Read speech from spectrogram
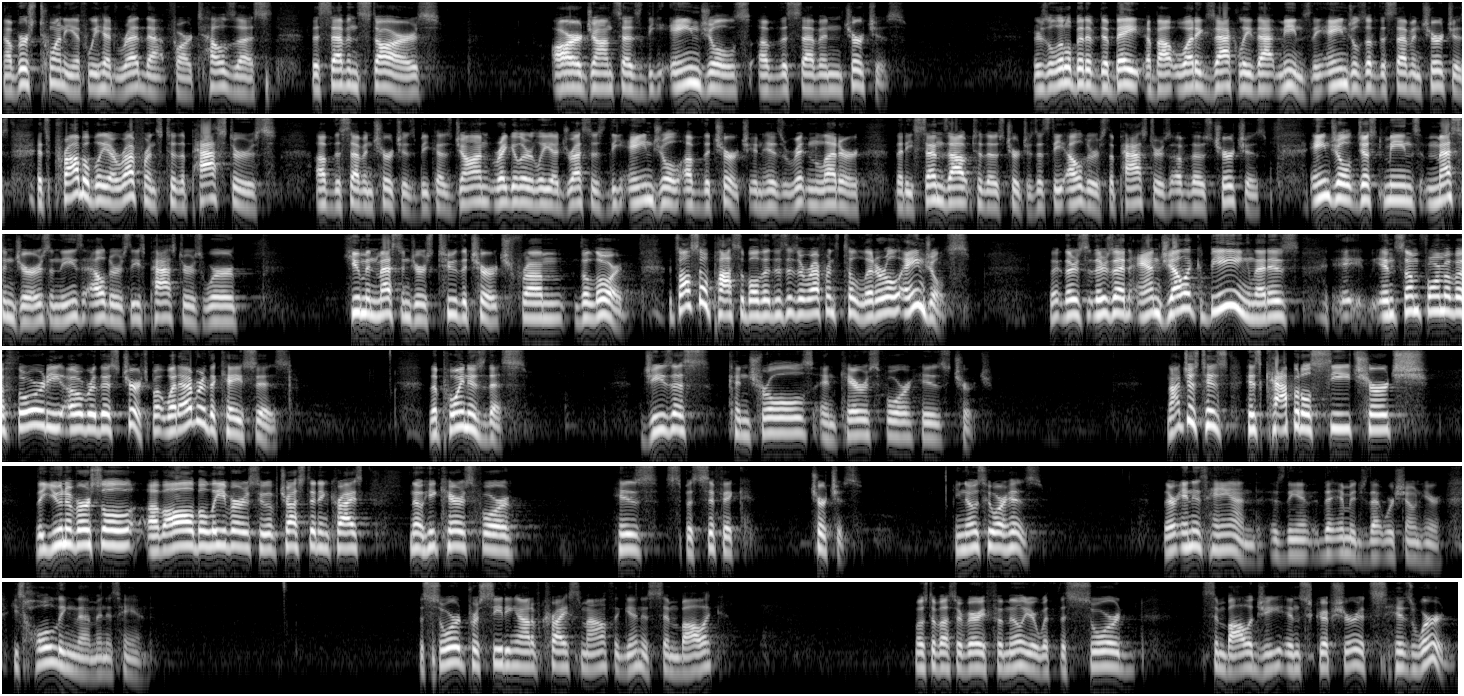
Now, verse 20, if we had read that far, tells us the seven stars are, John says, the angels of the seven churches. There's a little bit of debate about what exactly that means, the angels of the seven churches. It's probably a reference to the pastors of the seven churches because John regularly addresses the angel of the church in his written letter that he sends out to those churches. It's the elders, the pastors of those churches. Angel just means messengers, and these elders, these pastors, were human messengers to the church from the Lord. It's also possible that this is a reference to literal angels. There's, there's an angelic being that is in some form of authority over this church. But whatever the case is, the point is this Jesus controls and cares for his church. Not just his, his capital C church, the universal of all believers who have trusted in Christ. No, he cares for his specific churches. He knows who are his. They're in his hand, is the, the image that we're shown here. He's holding them in his hand. The sword proceeding out of Christ's mouth, again, is symbolic. Most of us are very familiar with the sword symbology in Scripture. It's his word.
